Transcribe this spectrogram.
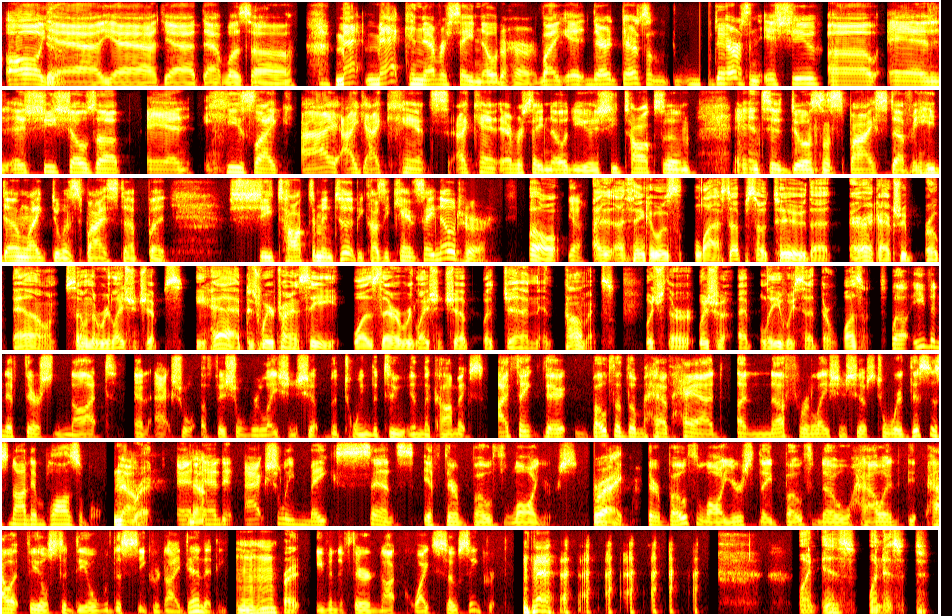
Oh Yeah. yeah, yeah, yeah. That was uh Matt Matt can never say no to her. Like it, there there's a there's an issue uh and, and she shows up and he's like I, I I can't I can't ever say no to you and she talks him into doing some spy stuff and he doesn't like doing spy stuff but she talked him into it because he can't say no to her. Well, Yeah. I, I think it was last episode too that Eric actually broke down some of the relationships he had because we were trying to see was there a relationship with Jen in the comics, which there, which I believe we said there wasn't. Well, even if there's not an actual official relationship between the two in the comics, I think they both of them have had enough relationships to where this is not implausible. No. Correct. And, No. and it actually makes sense if they're both lawyers. Right. They're both lawyers. They both know how it how it feels to deal with the secret identity, Mm-hmm. even if they're not quite so secret. One is, one isn't.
